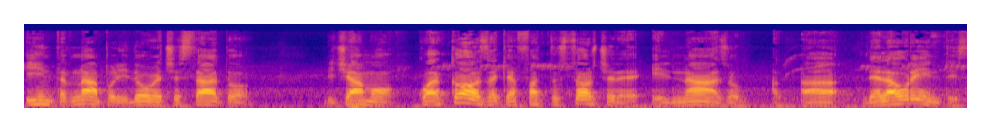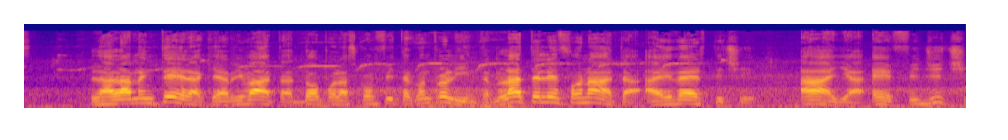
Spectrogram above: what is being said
Inter-Napoli dove c'è stato diciamo qualcosa che ha fatto storcere il naso a, De Laurentiis? La lamentela che è arrivata dopo la sconfitta contro l'Inter la telefonata ai vertici AIA e FGC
